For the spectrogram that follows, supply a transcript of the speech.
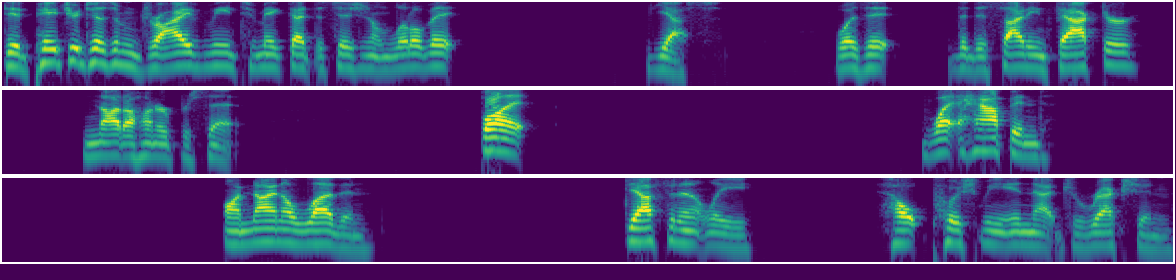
did patriotism drive me to make that decision a little bit? Yes. Was it the deciding factor? Not 100%. But what happened on 9 11 definitely helped push me in that direction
